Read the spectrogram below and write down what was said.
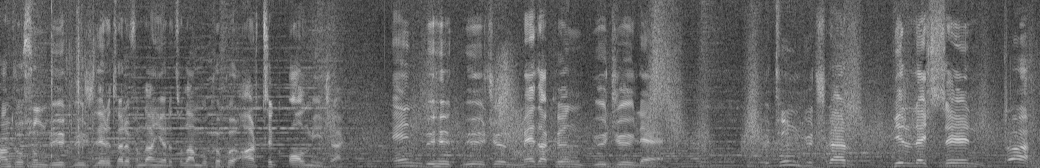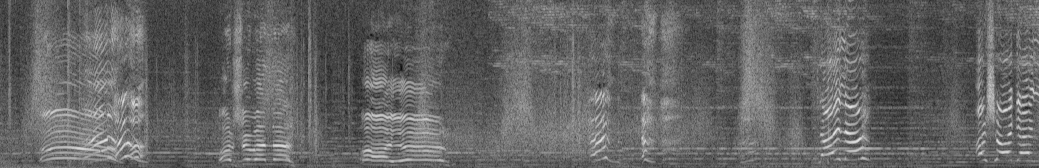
Andros'un büyük büyücüleri tarafından yaratılan bu kapı artık olmayacak. En büyük büyücü Medak'ın gücüyle. bütün güçler birleşsin. Ah! Ah! Parşömenler! Hayır! Layla! Aşağı gel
